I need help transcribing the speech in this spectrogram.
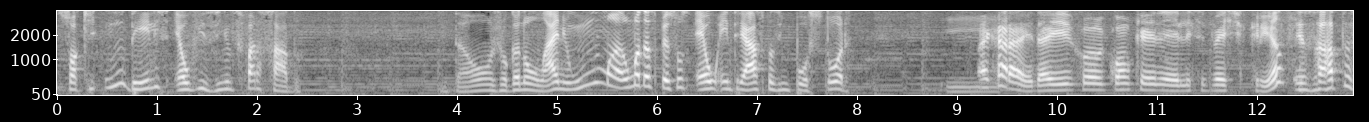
Só que um deles é o vizinho disfarçado. Então, jogando online, uma, uma das pessoas é o, entre aspas, impostor. E... Mas caralho, daí como que ele, ele se veste criança? Exato.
